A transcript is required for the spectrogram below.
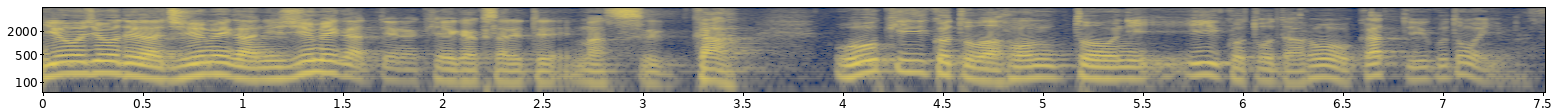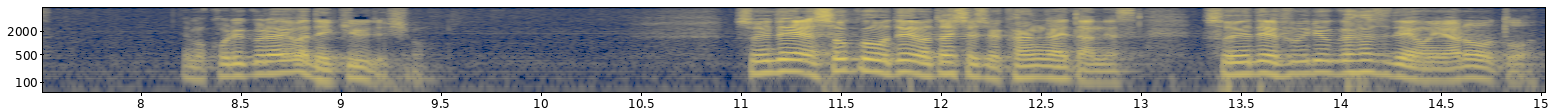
洋上では10メガ20メガっていうのが計画されていますが大きいことは本当にいいことだろうかということも言います。でもこれくらいはできるでしょう。それでそこで私たちは考えたんです。それで風力発電をやろうと。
